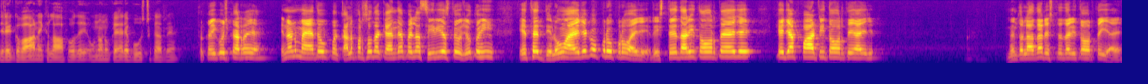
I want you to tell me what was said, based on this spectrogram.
ਜਿਹੜੇ ਗਵਾਹ ਨੇ ਖਿਲਾਫ ਉਹਦੇ ਉਹਨਾਂ ਨੂੰ ਕਹਿ ਰਹੇ ਬੂਸਟ ਕਰ ਰਿਹਾ ਤੇ ਕਈ ਕੁਝ ਕਰ ਰਹੇ ਆ। ਇਹਨਾਂ ਨੂੰ ਮੈਂ ਤਾਂ ਕੱਲ ਪਰਸੋਂ ਦਾ ਕਹਿੰਦੇ ਆ ਪਹਿਲਾਂ ਸੀਰੀਅਸ ਤੇ ਹੋ ਜਾਓ ਤੁਸੀਂ ਇੱਥੇ ਦਿਲੋਂ ਆਏ ਜੇ ਕਿ ਉੱਪਰੋਂ ਉੱਪਰੋਂ ਆਏ ਜੇ? ਰਿਸ਼ਤੇਦਾਰੀ ਤੌਰ ਤੇ ਆਏ ਜੇ ਕਿ ਜਾਂ ਪਾਰਟੀ ਤੌਰ ਤੇ ਆਏ ਜੇ? ਮੈਨੂੰ ਤਾਂ ਲੱਗਦਾ ਰਿਸ਼ਤੇਦਾਰੀ ਤੌਰ ਤੇ ਹੀ ਆਏ।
